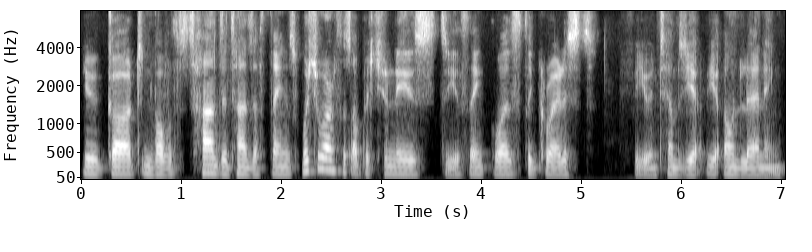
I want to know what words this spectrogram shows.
you got involved with tons and tons of things. Which one of those opportunities do you think was the greatest for you in terms of your, your own learning?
